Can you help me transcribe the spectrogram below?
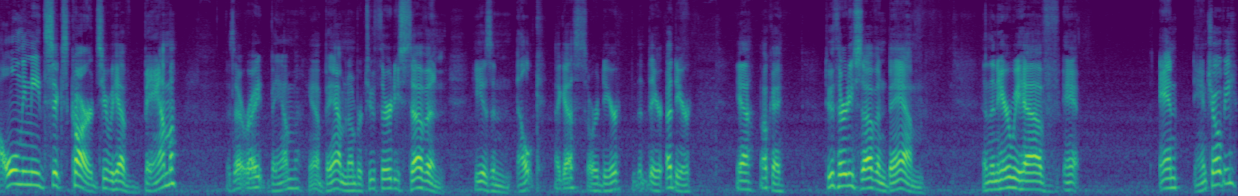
I only need six cards. Here we have Bam. Is that right? Bam? Yeah, Bam, number 237. He is an elk, I guess, or a deer. A deer. A deer. Yeah, okay. 237, Bam. And then here we have an, an, Anchovy?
